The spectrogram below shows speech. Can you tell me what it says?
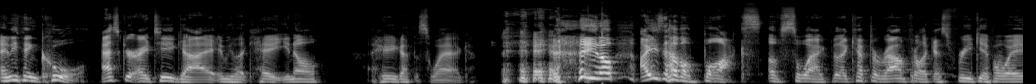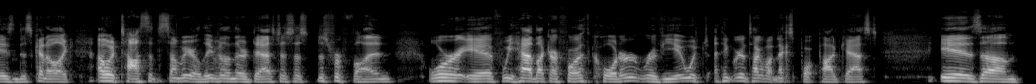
anything cool, ask your IT guy and be like, "Hey, you know, I hear you got the swag." you know, I used to have a box of swag that I kept around for like as free giveaways and just kind of like I would toss it to somebody or leave it on their desk just, just just for fun. Or if we had like our fourth quarter review, which I think we're gonna talk about next po- podcast, is um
